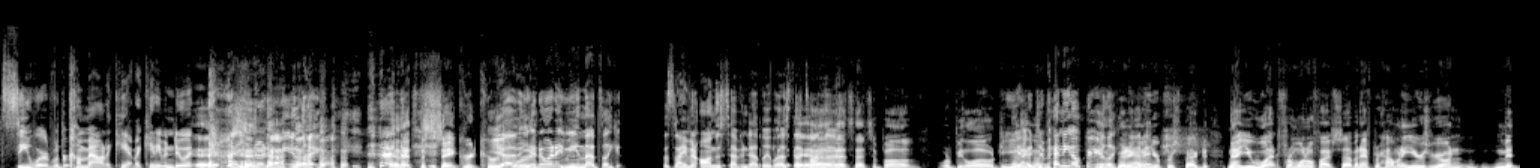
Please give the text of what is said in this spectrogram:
c word would come out. I can't. I can't even do it. Eh. you know what I mean? Like Yeah, that's the sacred curse yeah. word. You know what I mean? That's like that's not even on the seven deadly list. That's yeah, on the that's that's above or below, depending yeah. on, Depending on where you're looking depending on it. your perspective. Now you went from 105.7 after how many years were you on mid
